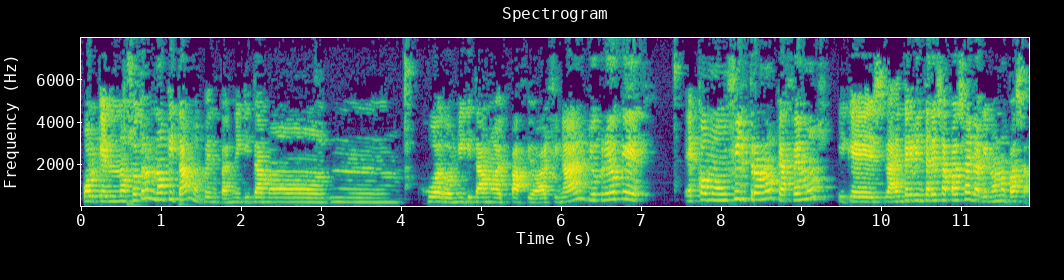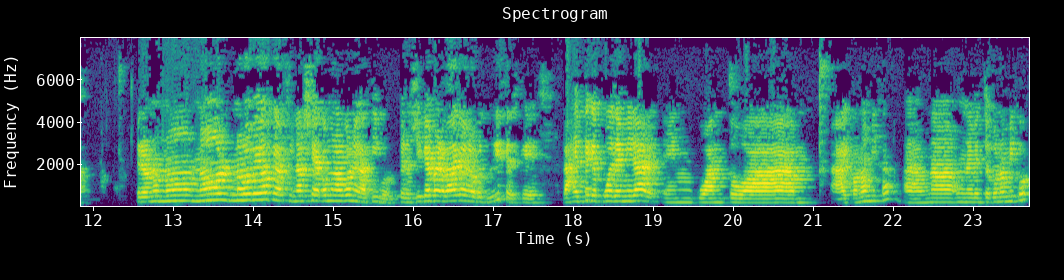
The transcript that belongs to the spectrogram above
porque nosotros no quitamos ventas, ni quitamos mm, juegos, ni quitamos espacio. Al final yo creo que es como un filtro ¿no? que hacemos y que la gente que le interesa pasa y la que no, no pasa. Pero no, no, no, no lo veo que al final sea como algo negativo. Pero sí que es verdad que lo que tú dices, que la gente que puede mirar en cuanto a, a económica, a una, un evento económico,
